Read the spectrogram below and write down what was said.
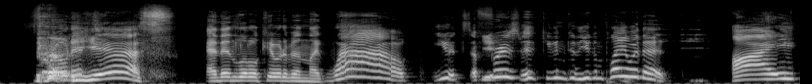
thrown it, yes. and then little kid would have been like, "Wow, you it's a Yeah. frisbee. You can you can play with it." I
